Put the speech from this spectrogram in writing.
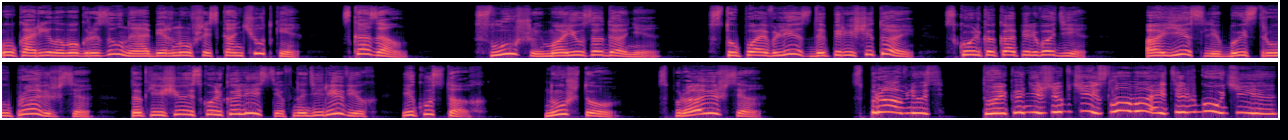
Укорил его грызун и, обернувшись к кончутке, сказал. «Слушай мое задание. Ступай в лес да пересчитай, сколько капель в воде. А если быстро управишься, так еще и сколько листьев на деревьях и кустах. Ну что, справишься? Справлюсь! Только не шепчи слова эти жгучие!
